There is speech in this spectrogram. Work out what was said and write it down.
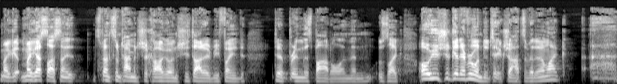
My gu- my guest last night spent some time in Chicago, and she thought it'd be funny to, to bring this bottle, and then was like, "Oh, you should get everyone to take shots of it." And I'm like, uh,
